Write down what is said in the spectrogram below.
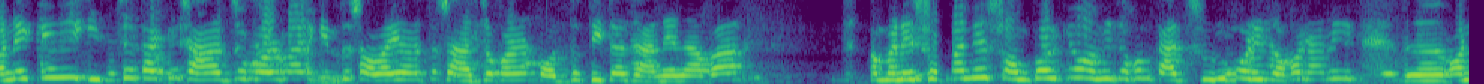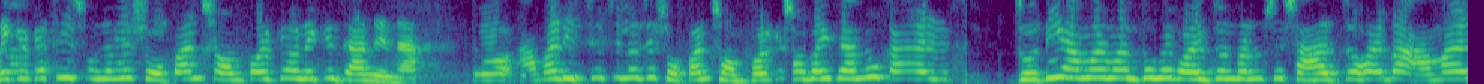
অনেকেরই ইচ্ছে থাকে সাহায্য করবার, কিন্তু সবাই হয়তো সাহায্য করার পদ্ধতিটা জানে না বা মানে সোপানের সম্পর্কেও আমি যখন কাজ শুরু করি, তখন আমি অনেকের কাছেই শুনলাম যে সোপান সম্পর্কে অনেকে জানে না। তো আমার ইচ্ছে ছিল যে সোপান সম্পর্কে সবাই জানুক, আর যদি আমার মাধ্যমে কয়েকজন মানুষের সাহায্য হয় বা আমার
